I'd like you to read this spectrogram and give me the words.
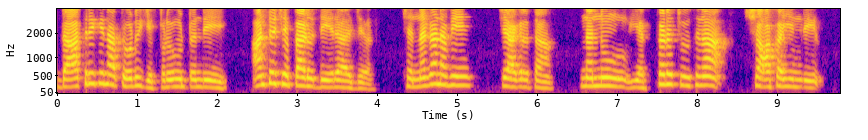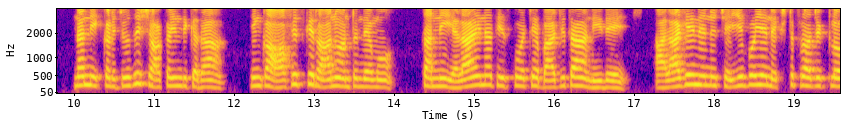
దాత్రికి నా తోడు ఎప్పుడూ ఉంటుంది అంటూ చెప్పాడు ధీరాజ్. చిన్నగా నవ్వి జాగ్రత్త. నన్ను ఎక్కడ చూసినా షాక్ అయ్యింది. నన్ను ఇక్కడ చూసి షాక్ అయింది కదా. ఇంకా ఆఫీస్కి రాను అంటుందేమో. తన్ని ఎలా అయినా తీసుకువచ్చే బాధ్యత నీదే. అలాగే నేను చెయ్యబోయే నెక్స్ట్ ప్రాజెక్ట్లో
